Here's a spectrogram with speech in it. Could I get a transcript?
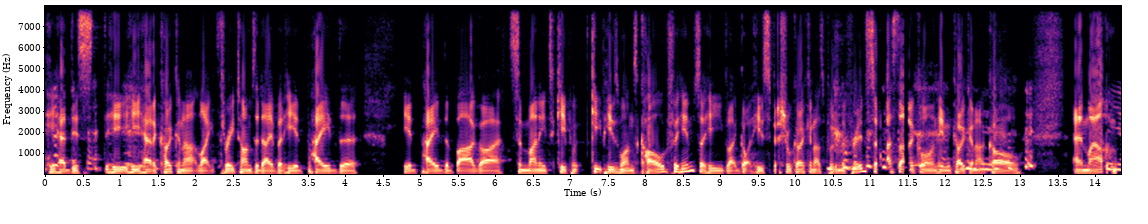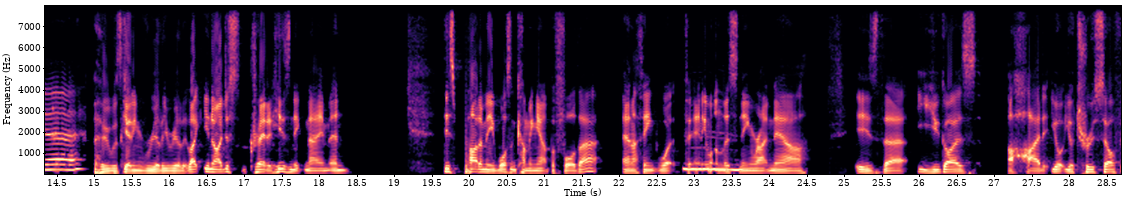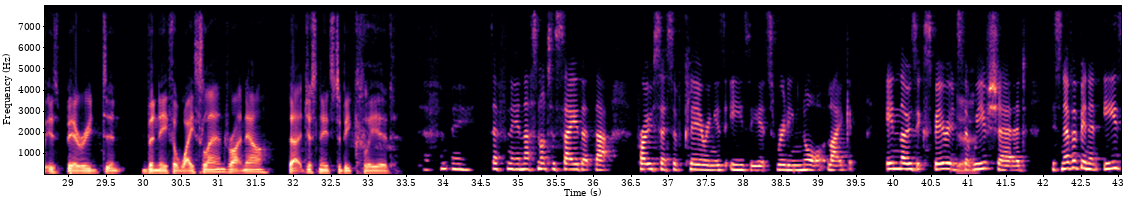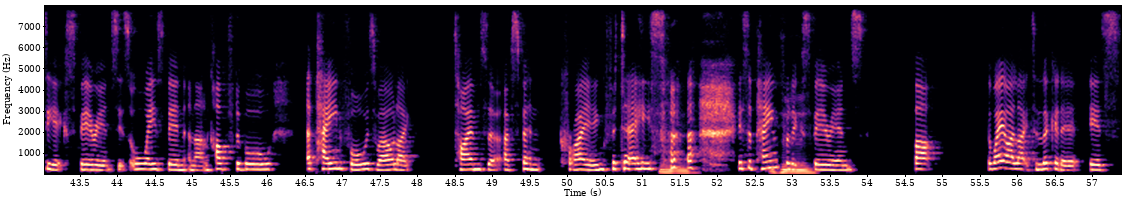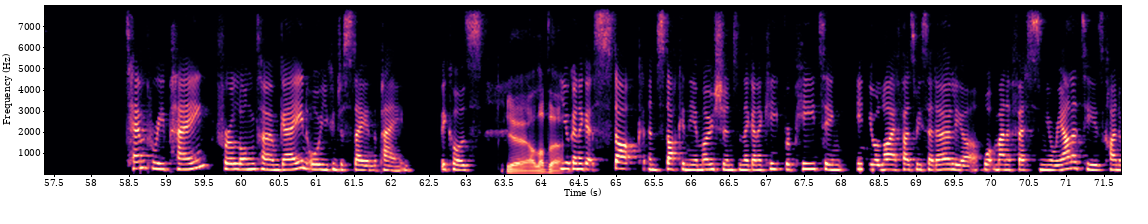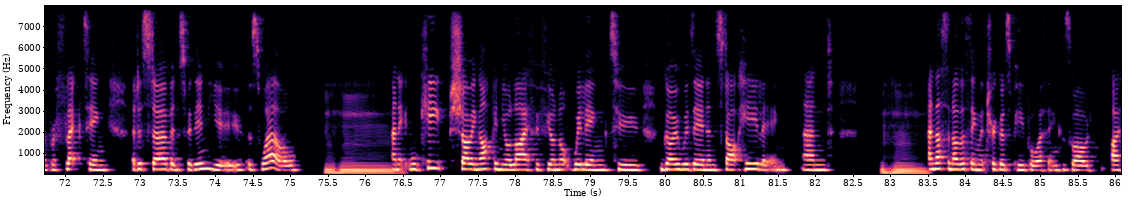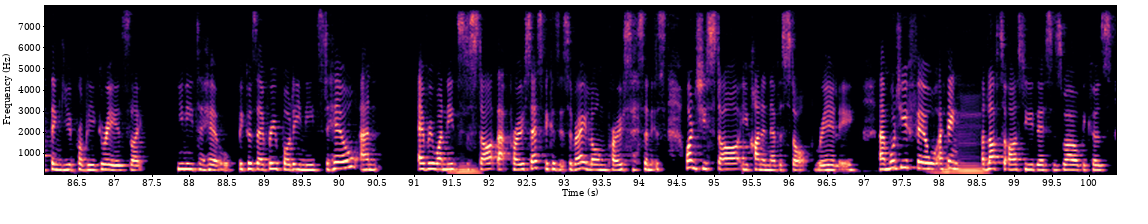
he had this, he, he had a coconut like three times a day, but he had paid the, he had paid the bar guy some money to keep keep his ones cold for him, so he like got his special coconuts put in the fridge. So I started calling him Coconut Cole, and my other yeah. who was getting really, really like you know I just created his nickname, and this part of me wasn't coming out before that. And I think what for anyone Mm. listening right now is that you guys are hiding your your true self is buried in, beneath a wasteland right now that just needs to be cleared. Definitely, definitely. And that's not to say that that process of clearing is easy. It's really not. Like in those experiences Yeah. that we've shared, it's never been an easy experience. It's always been an uncomfortable, a painful as well. Like times that I've spent crying for days. Mm. it's a painful Mhm. experience. But the way I like to look at it is temporary pain for a long term gain, or you can just stay in the pain because Yeah, I love that. you're going to get stuck and stuck in the emotions and they're going to keep repeating in your life as we said earlier what manifests in your reality is kind of reflecting a disturbance within you as well Mm-hmm. and it will keep showing up in your life if you're not willing to go within and start healing and mm-hmm. and that's another thing that triggers people i think as well i think you'd probably agree is like you need to heal because everybody needs to heal and everyone needs to Mhm. start that process because it's a very long process and it's once you start you kind of never stop really and what do you feel i think i'd love to ask you this as well because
